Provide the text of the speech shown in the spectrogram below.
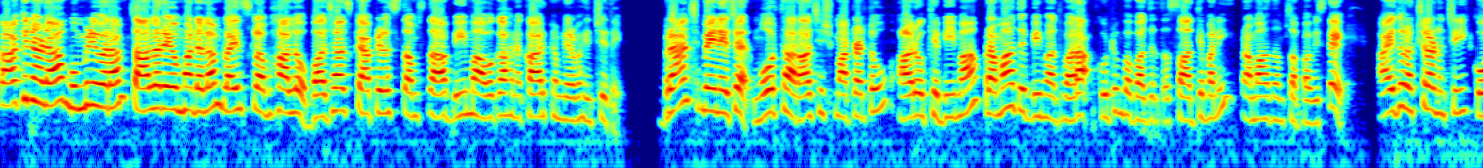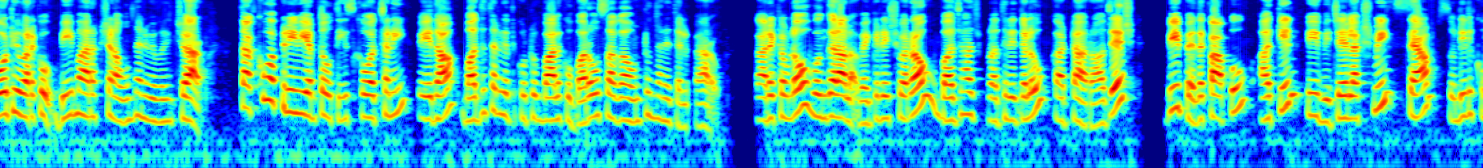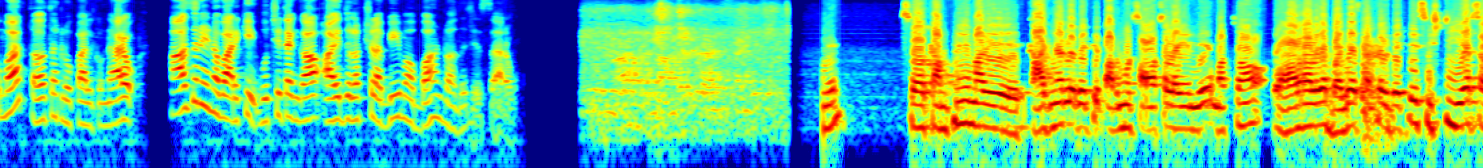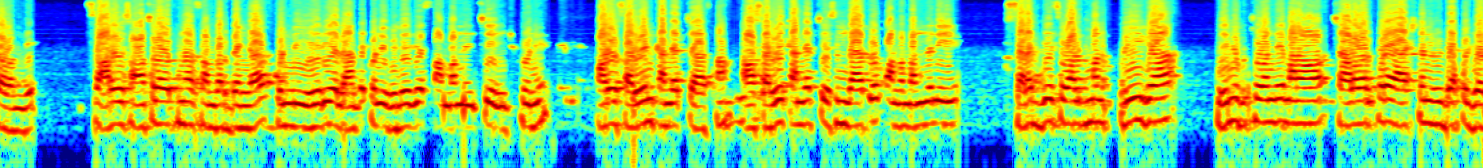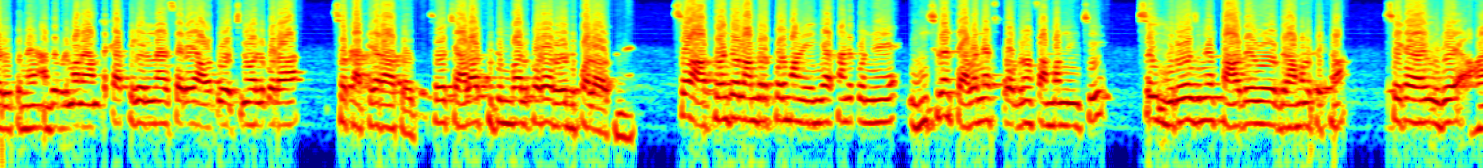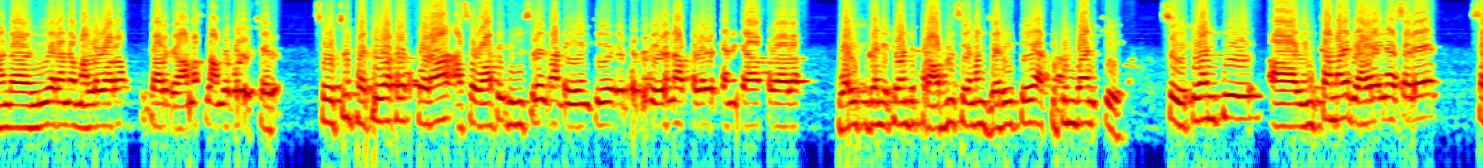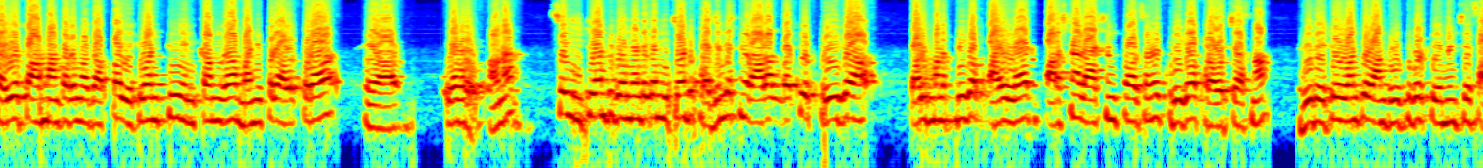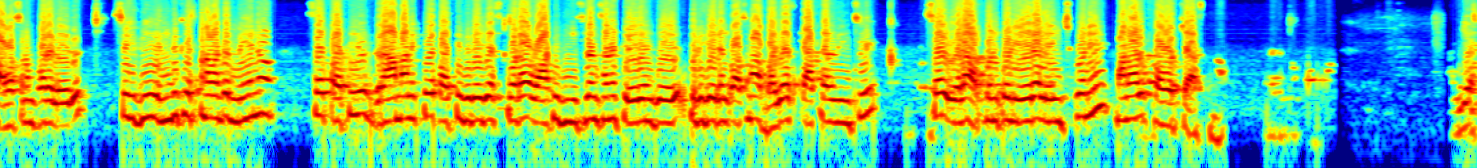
కాకినాడ ముమ్మిడివరం తాళరేవు మండలం Lions club హాల్లో Bajaj Capitals సంస్థ బీమా అవగాహన కార్యక్రమం నిర్వహించింది. బ్రాంచ్ మేనేజర్ మోర్తా రాజేష్ మాట్లాడుతూ ఆరోగ్య బీమా ప్రమాద బీమా ద్వారా కుటుంబ భద్రత సాధ్యమని ప్రమాదం సంభవిస్తే ఐదు లక్షల నుంచి కోటి వరకు బీమా రక్షణ ఉందని వివరించారు. తక్కువ ప్రీమియంతో తీసుకోవచ్చని పేద మధ్యతరగతి కుటుంబాలకు భరోసాగా ఉంటుందని తెలిపారు. కార్యక్రమంలో ఉంగరాల వెంకటేశ్వరరావు బజాజ్ ప్రతినిధులు కట్టా రాజేష్ బి పెదకాపు అఖిల్ పి విజయలక్ష్మి శ్యామ్ సునీల్ కుమార్ తదితరులు పాల్గొన్నారు. హాజరైన వారికి ఉచితంగా ఐదు లక్షల బీమా బాండ్లు అందజేశారు. సో కంపెనీ మాది కాకినాడలో పెట్టి పదమూడు సంవత్సరాలు అయింది. మొత్తం ఓవరాల్గా బజాజ్ సర్కిల్ పెట్టి సిక్స్టీ ఇయర్స్ అవుంది సో అరవై సంవత్సరాలు అవుతున్న సందర్భంగా కొన్ని ఏరియాలు అంటే కొన్ని విలేజెస్ సంబంధించి ఎంచుకొని అరవై సర్వేని కండక్ట్ చేస్తాం. ఆ సర్వే కండక్ట్ చేసిన దాంట్లో కొంతమందిని సెలెక్ట్ చేసి వాళ్ళకి మనం ఫ్రీగా ఏమి ఇప్పుడు చూడండి మనం చాలా వరకు కూడా యాక్సిడెంట్ డెఫ్లు జరుగుతున్నాయి. అంటే ఇప్పుడు మనం ఎంత కరెక్ట్గా వెళ్ళినా సరే అవతల వచ్చిన వాళ్ళు కూడా సో కరెక్ట్గా రావట్లేదు సో చాలా కుటుంబాలు కూడా రోడ్డు ఫాలో అవుతున్నాయి. సో అటువంటి వాళ్ళందరూ కూడా మనం ఏం చేస్తామంటే కొన్ని ఇన్సూరెన్స్ అవేర్నెస్ ప్రోగ్రామ్ సంబంధించి సో ఈ రోజు మేము తాదేవు గ్రామంలో పెట్టాం. సో ఇక్కడ ఇదే అండ్ నియర్ అండ్ మల్లవరం ఇక్కడ గ్రామస్తులు అందరూ కూడా వచ్చారు. సో వచ్చిన ప్రతి ఒక్కరికి కూడా అసలు వాటి ఇన్సూరెన్స్ అంటే ఏంటి? రేపు ఏదైనా పిల్లలకి కనుక పిల్లల వైఫ్ కానీ ఎటువంటి ప్రాబ్లమ్స్ ఏమైనా జరిగితే ఆ కుటుంబానికి సో ఎటువంటి ఇన్కమ్ అనేది ఎవరైనా సరే సయ్య ఫార్మ్ అంటారేమో తప్ప ఎటువంటి ఇన్కమ్గా మనీ కూడా ఎవరు కూడా ఎవరు అవునా? సో ఇటువంటిది ఏంటంటే కానీ ఇటువంటి ప్రజెంటేషన్ రావడం బట్టి ఫ్రీగా వాళ్ళకి మనం ఫ్రీగా five lakh personal action policy అనేది ఫ్రీగా ప్రొవైడ్ చేస్తున్నాం. వీరు ఎటువంటి వన్ రూపీ కూడా పేమెంట్ చేసే అవసరం కూడా లేదు. సో ఇది ఎందుకు ఇస్తున్నాం అంటే నేను సో ప్రతి గ్రామానికి ప్రతి విలేజెస్ కూడా వాటి ఇన్సూరెన్స్ అనేది తెలియజేయడం కోసం ఆ బజాజ్ క్యాపిటల్ నుంచి సో ఇలా కొన్ని కొన్ని ఏరియాలు ఎంచుకొని మన వాళ్ళకి ప్రొవైడ్ చేస్తున్నాం అయ్యా.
